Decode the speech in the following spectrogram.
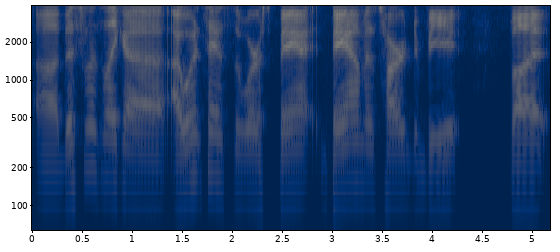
Uh, this was like a I wouldn't say it's the worst. Bam, Bam is hard to beat, but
